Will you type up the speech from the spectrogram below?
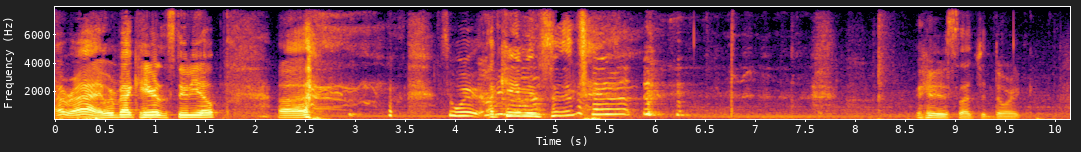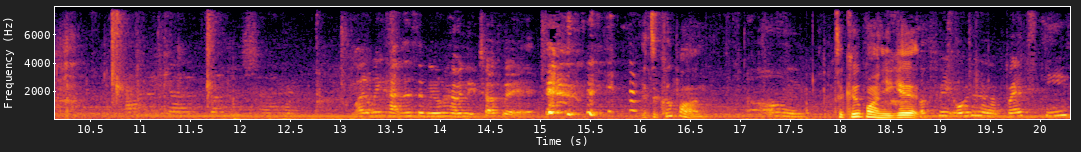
All right, we're back here at the studio. Uh, so we're. I came in. You're such a dork. Why do we have this if we don't have any chocolate? It's a coupon. oh, It's a coupon. You get. a free order of breadsticks.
